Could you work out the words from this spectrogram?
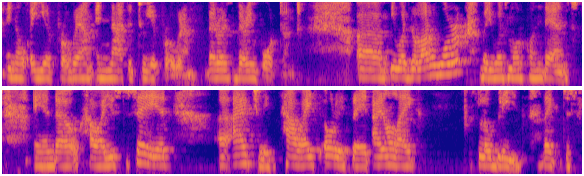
you know, a year program and not a two year program. That was very important. Um, it was a lot of work, but it was more condensed. And uh, how I used to say it, uh, actually, how I always say it, I don't like slow bleeds, like just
